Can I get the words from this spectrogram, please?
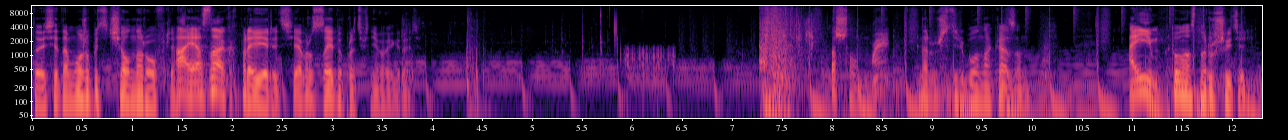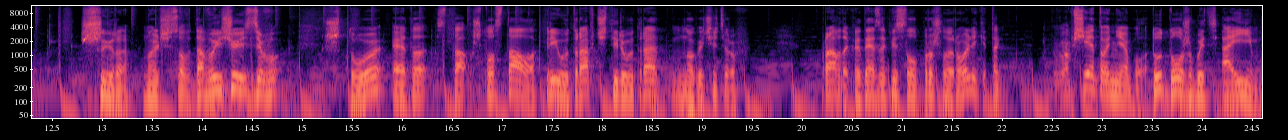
То есть это может быть чел на рофле. А, я знаю, как проверить. Я просто зайду против него играть. Пошел. Нарушитель был наказан. А им? Кто у нас нарушитель? Шира, 0 часов. Да вы еще издев... Что это стало? Что стало? 3 утра, в 4 утра много читеров. Правда, когда я записывал прошлые ролики, так вообще этого не было. Тут должен быть АИМ.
